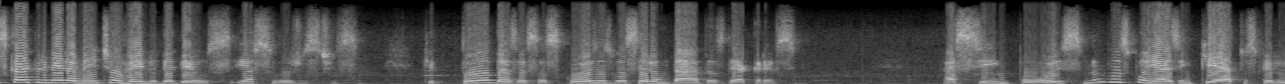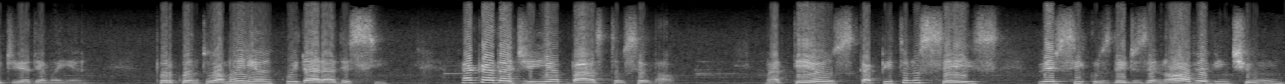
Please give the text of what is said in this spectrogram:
Buscai primeiramente o reino de Deus e a sua justiça, que todas essas coisas vos serão dadas de acréscimo. Assim, pois, não vos ponhais inquietos pelo dia de amanhã, porquanto o amanhã cuidará de si. A cada dia basta o seu mal. Mateus capítulo 6, versículos de 19 a 21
